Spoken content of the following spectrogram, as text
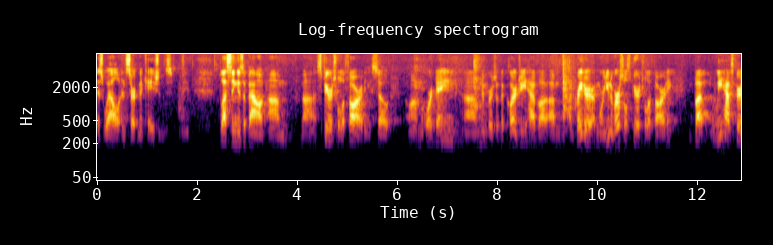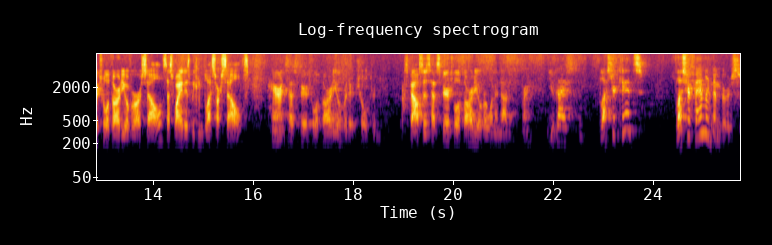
as well in certain occasions. Right? Blessing is about um, uh, spiritual authority. So, um, ordained uh, members of the clergy have a, um, a, greater, a more universal spiritual authority, but we have spiritual authority over ourselves. That's why it is we can bless ourselves. Parents have spiritual authority over their children. Spouses have spiritual authority over one another, right? You guys bless your kids, bless your family members,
